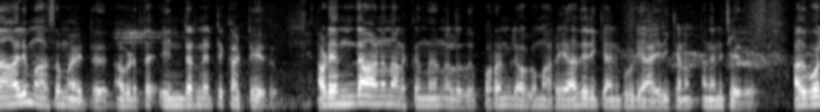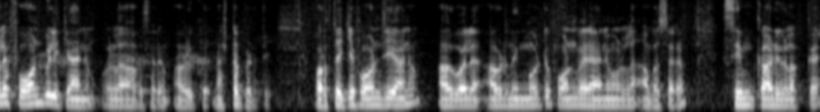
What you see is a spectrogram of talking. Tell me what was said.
നാല് മാസമായിട്ട് അവിടുത്തെ ഇന്റർനെറ്റ് കട്ട് ചെയ്തു. അവിടെ എന്താണ് നടക്കുന്നത് എന്നുള്ളത് പുറം ലോകം അറിയാതിരിക്കാൻ കൂടി ആയിരിക്കണം അങ്ങനെ ചെയ്തത്. അതുപോലെ ഫോൺ വിളിക്കാനും ഉള്ള അവസരം അവർക്ക് നഷ്ടപ്പെടുത്തി. പുറത്തേക്ക് ഫോൺ ചെയ്യാനും അതുപോലെ അവിടുന്ന് ഇങ്ങോട്ട് ഫോൺ വരാനുമുള്ള അവസരം സിം കാർഡുകളൊക്കെ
